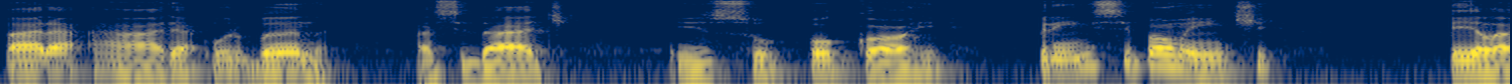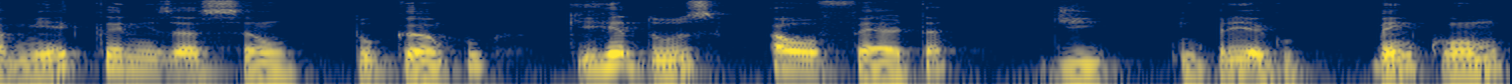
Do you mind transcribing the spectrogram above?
para a área urbana, a cidade. Isso ocorre principalmente pela mecanização do campo, que reduz a oferta de emprego, bem como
